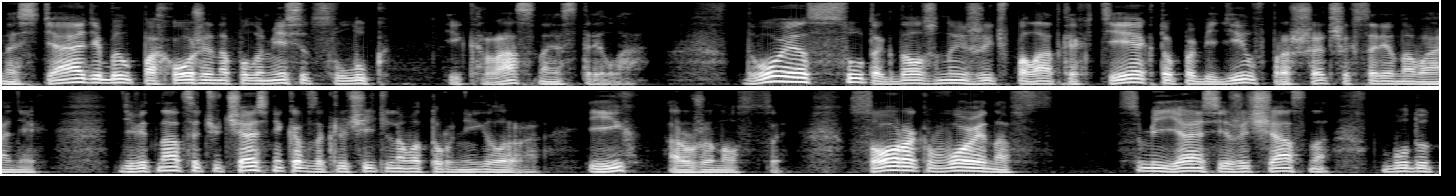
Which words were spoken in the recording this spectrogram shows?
На стяде был похожий на полумесяц лук и красная стрела. Двое суток должны жить в палатках те, кто победил в прошедших соревнованиях. Девятнадцать участников заключительного турнира и их оруженосцы. Сорок воинов смеясь ежечасно, будут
